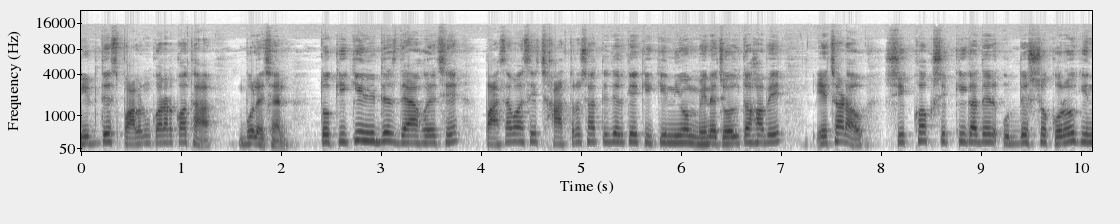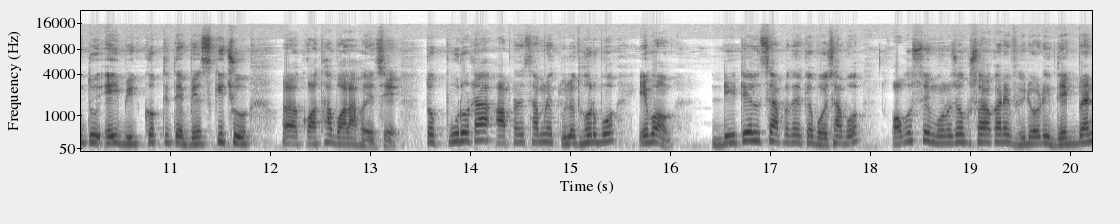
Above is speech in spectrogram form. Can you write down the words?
নির্দেশ পালন করার কথা বলেছেন। তো কী কী নির্দেশ দেওয়া হয়েছে? পাশাপাশি ছাত্রছাত্রীদেরকে কী কী নিয়ম মেনে চলতে হবে? এছাড়াও শিক্ষক, শিক্ষিকাদের উদ্দেশ্য করেও কিন্তু এই বিজ্ঞপ্তিতে বেশ কিছু কথা বলা হয়েছে। তো পুরোটা আপনাদের সামনে তুলে ধরবো এবং ডিটেলসে আপনাদেরকে বোঝাবো। অবশ্যই মনোযোগ সহকারে ভিডিওটি দেখবেন।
